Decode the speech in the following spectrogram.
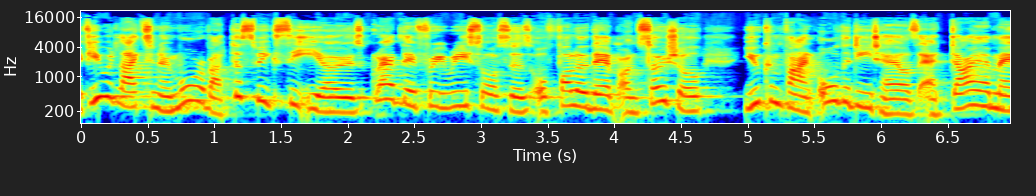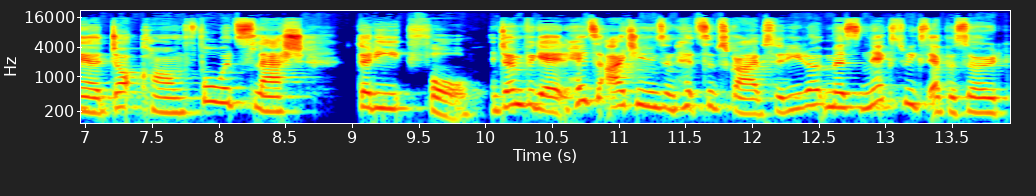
If you would like to know more about this week's CEOs, grab their free resources, or follow them on social, you can find all the details at dianemayor.com forward slash 34. And don't forget, head to iTunes and hit subscribe so that you don't miss next week's episode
